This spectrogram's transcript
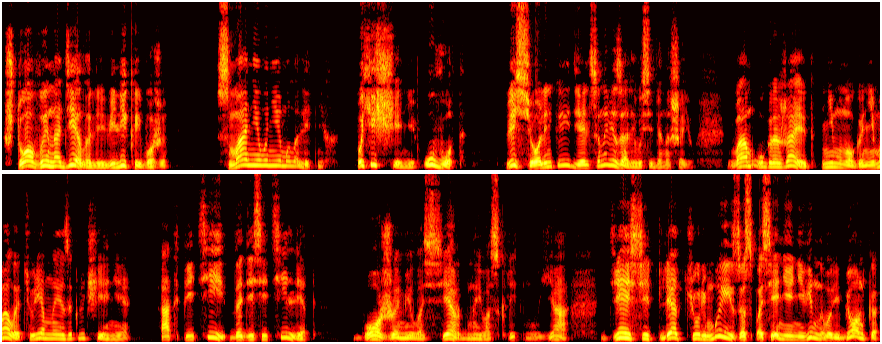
Что вы наделали, великий Боже? Сманивание малолетних, похищение, увод. Веселенькое дельце навязали вы себе на шею. Вам угрожает ни много ни мало тюремное заключение» от пяти до десяти лет. «Боже милосердный!» — воскликнул я. «Десять лет тюрьмы за спасение невинного ребенка!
